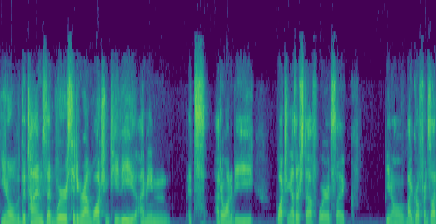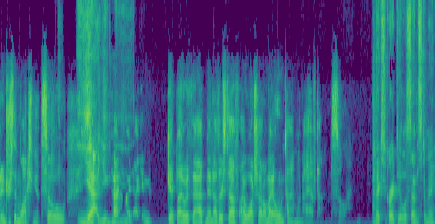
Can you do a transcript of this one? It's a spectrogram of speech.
you know, the times that we're sitting around watching TV, I mean, it's I don't want to be watching other stuff where it's like, you know, my girlfriend's not interested in watching it. So yeah, you, Dynamite, I can get by with that. And then other stuff, I watch that on my own time when I have time. So makes a great deal of sense to me.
